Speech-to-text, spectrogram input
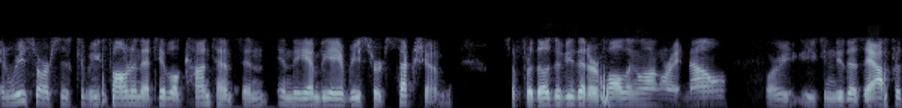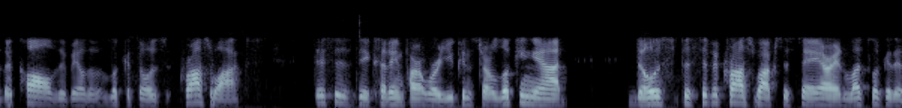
and resources can be found in that table of contents in, in the MBA research section. So for those of you that are following along right now, or you can do this after the call to be able to look at those crosswalks, this is the exciting part where you can start looking at those specific crosswalks to say, all right, let's look at the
